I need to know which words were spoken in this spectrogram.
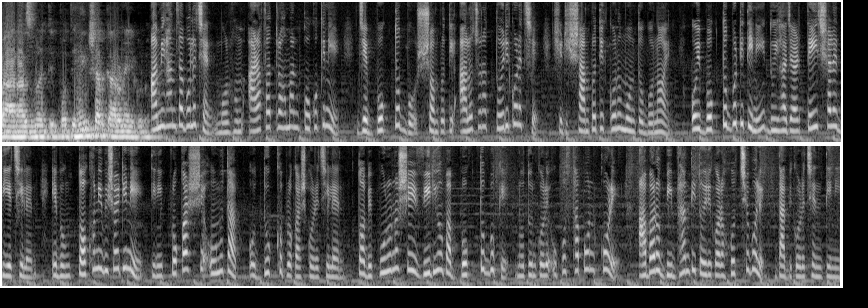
বা রাজনৈতিক প্রতিহিংসার কারণে এগুলো। আমির হামজা বলেছেন মরহুম আরাফাত রহমান কোকোকে নিয়ে যে বক্তব্য সম্প্রতি আলোচনা তৈরি করেছে সেটি সাম্প্রতিক কোনো মন্তব্য নয়। ওই বক্তব্যটি তিনি দুই হাজার তেইশ সালে দিয়েছিলেন এবং তখনই বিষয়টি নিয়ে তিনি প্রকাশ্যে অনুতাপ ও দুঃখ প্রকাশ করেছিলেন। তবে পুরনো সেই ভিডিও বা বক্তব্যকে নতুন করে উপস্থাপন করে আবারও বিভ্রান্তি তৈরি করা হচ্ছে বলে দাবি করেছেন তিনি।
